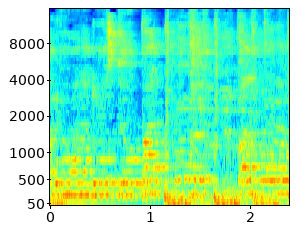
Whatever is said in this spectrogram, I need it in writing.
All you wanna do is do party, party.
